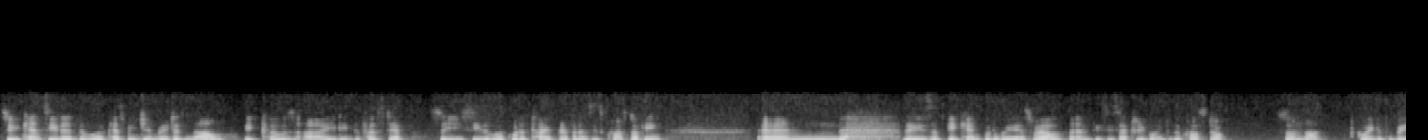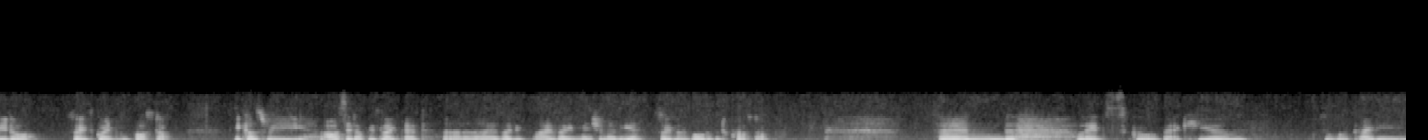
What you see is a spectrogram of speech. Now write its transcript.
So you can see that the work has been generated now because I did the first step. So you see the work order type reference is cross-docking. And there is a pick and put away as well and this is actually going to the cross dock so not going to the door so it's going to the cross dock because we our setup is like that uh, as I as I mentioned earlier so it will go to the cross dock and let's go back here. So work ID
